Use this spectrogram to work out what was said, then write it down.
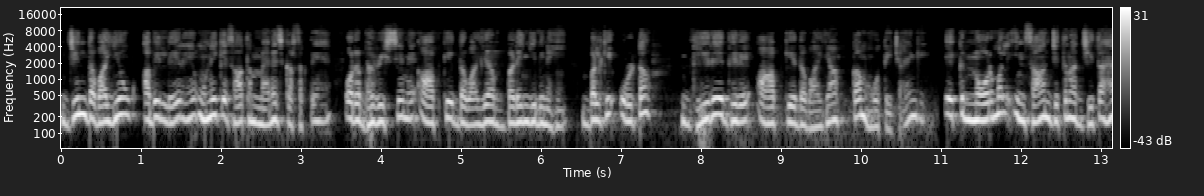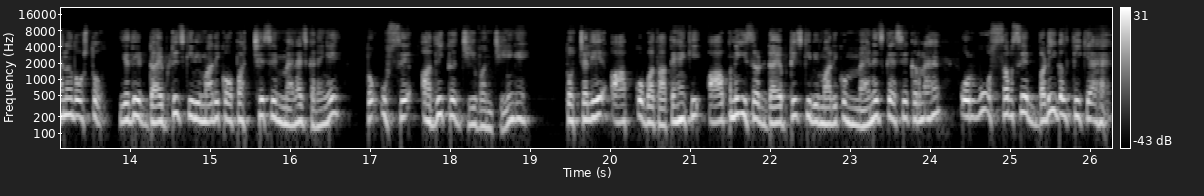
जिन दवाइयों अभी ले रहे हैं, उन्हीं के साथ हम मैनेज कर सकते हैं और भविष्य में आपकी दवाइयाँ बढ़ेंगी भी नहीं, बल्कि उल्टा धीरे धीरे आपकी दवाइयाँ कम होती जाएँगी। एक नॉर्मल इंसान जितना जीता है ना दोस्तों, यदि डायबिटीज़ की बीमारी को आप अच्छे से मैनेज करेंगे तो उससे अधिक जीवन जिएँगे। तो चलिए आपको बताते हैं कि आपने इस डायबिटीज़ की बीमारी को मैनेज कैसे करना है और वो सबसे बड़ी गलती क्या है,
